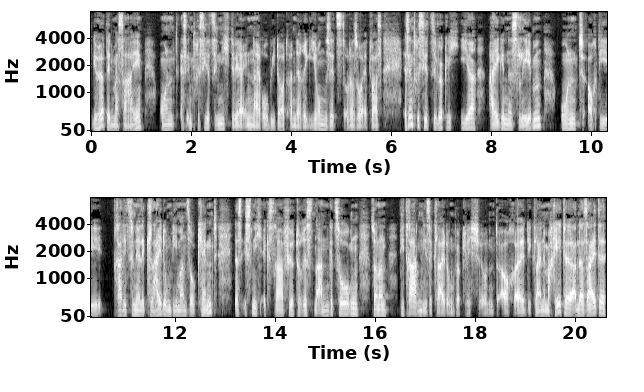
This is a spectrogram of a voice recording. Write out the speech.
gehört den Masai und es interessiert sie nicht, wer in Nairobi dort an der Regierung sitzt oder so etwas. Es interessiert sie wirklich ihr eigenes Leben und auch die traditionelle Kleidung, die man so kennt, das ist nicht extra für Touristen angezogen, sondern die tragen diese Kleidung wirklich. Und auch äh, die kleine Machete an der Seite.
